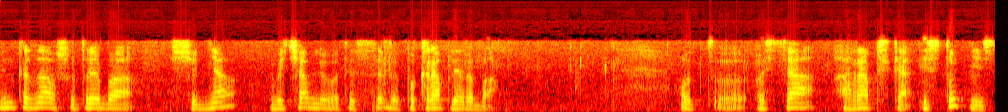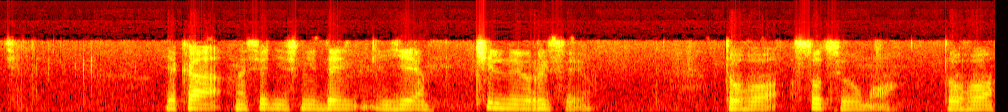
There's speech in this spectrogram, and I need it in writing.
Він казав, що треба щодня вичавлювати з себе по краплі раба. От е, ось ця арабська істотність, яка на сьогоднішній день є чільною рисою того соціуму, того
